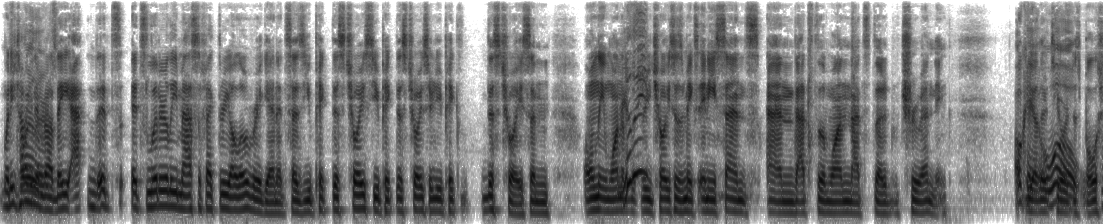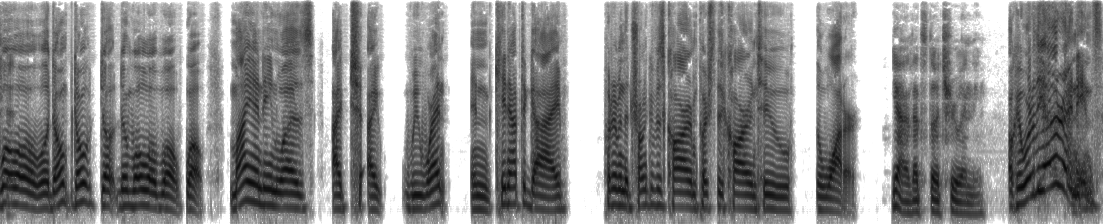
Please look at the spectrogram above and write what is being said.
what are you talking about? They it's it's literally Mass Effect three all over again. It says you pick this choice, you pick this choice, or you pick this choice, and only one of the three choices makes any sense, and that's the one that's the true ending. Okay, The other two are just bullshit. Whoa, whoa, whoa! Don't, don't, don't, don't whoa, whoa, whoa, whoa! My ending was I, t- I, we went and kidnapped a guy, put him in the trunk of his car, and pushed the car into the water. Yeah, that's the true ending. Okay, what are the other endings?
